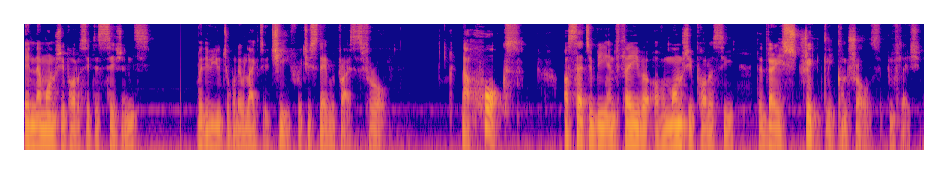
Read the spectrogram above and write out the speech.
in their monetary policy decisions with a view to what they would like to achieve, which is stable prices for all. Now, hawks are said to be in favor of a monetary policy that very strictly controls inflation.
